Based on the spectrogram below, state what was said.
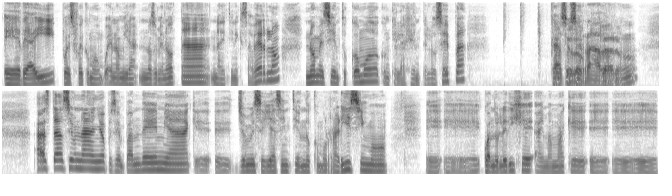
Eh, de ahí, pues fue como, bueno, mira, no se me nota, nadie tiene que saberlo, no me siento cómodo con que la gente lo sepa, caso cerrado, ¿no? Hasta hace un año, pues en pandemia, que eh, yo me seguía sintiendo como rarísimo, eh, eh, cuando le dije a mi mamá que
